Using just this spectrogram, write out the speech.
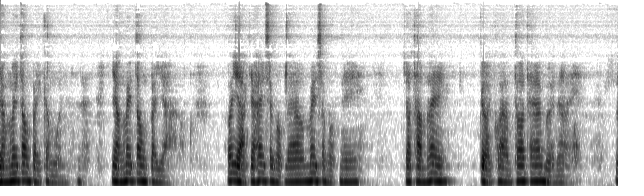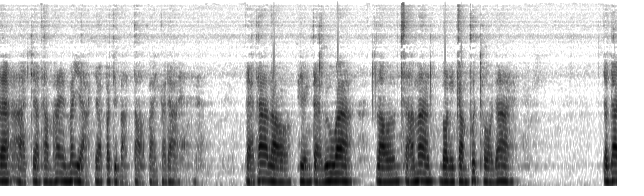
ยังไม่ต้องไปกังวล ยังไม่ต้องไปอยาก เพราะอยากจะให้สงบแล้วไม่สงบนี้ จะทำให้เกิดความท้อแท้เบื่อหน่าย และอาจจะทำให้ไม่อยากจะปฏิบัติต่อไปก็ได้ แต่ถ้าเราเพียงแต่รู้ว่าเราสามารถบริกรรมพุทโธได้ จะได้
